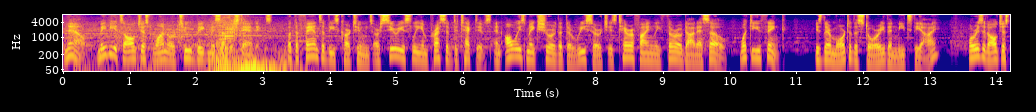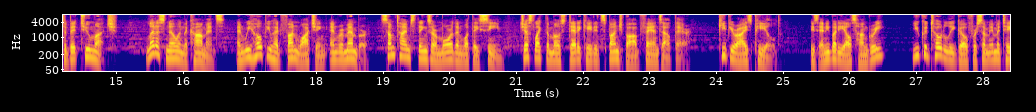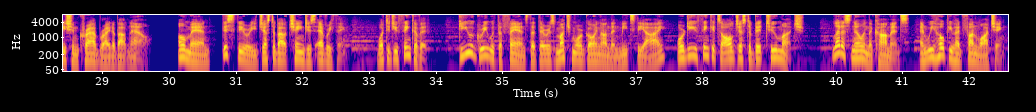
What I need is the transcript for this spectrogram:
Now, maybe it's all just one or two big misunderstandings, but the fans of these cartoons are seriously impressive detectives and always make sure that their research is terrifyingly thorough. So, what do you think? Is there more to the story than meets the eye? Or is it all just a bit too much? Let us know in the comments, and we hope you had fun watching and remember, sometimes things are more than what they seem, just like the most dedicated SpongeBob fans out there. Keep your eyes peeled. Is anybody else hungry? You could totally go for some imitation crab right about now. Oh man, this theory just about changes everything. What did you think of it? Do you agree with the fans that there is much more going on than meets the eye, or do you think it's all just a bit too much? Let us know in the comments, and we hope you had fun watching.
